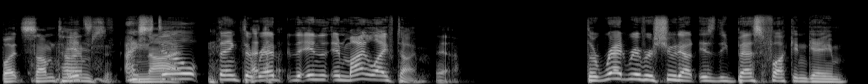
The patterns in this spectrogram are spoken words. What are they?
but sometimes It's, I not. still think the red in in my lifetime, yeah. the Red River Shootout is the best fucking game,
